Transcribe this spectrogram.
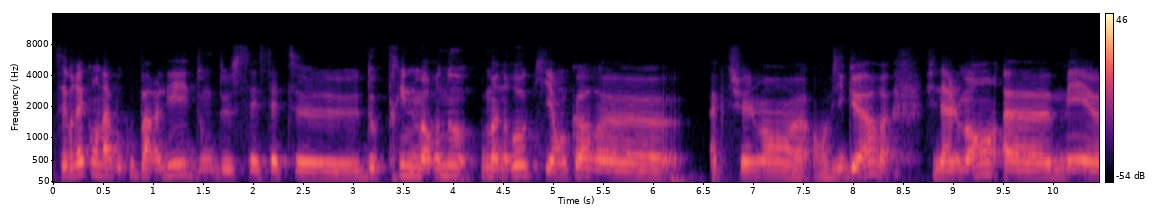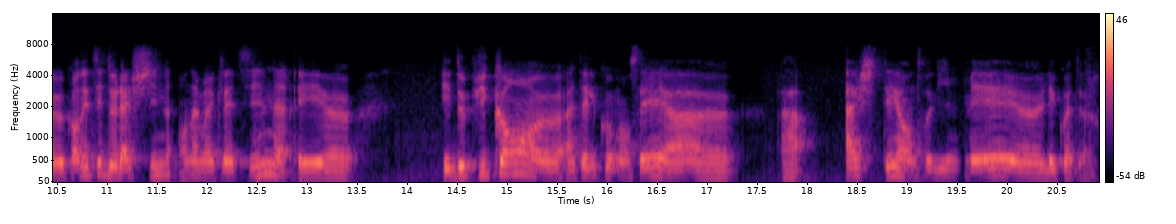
c'est vrai qu'on a beaucoup parlé donc de cette euh, doctrine Monroe qui est encore actuellement en vigueur finalement. mais qu'en est-il de la Chine en Amérique latine? Et, et depuis quand a-t-elle commencé à, à, acheter entre guillemets l'Équateur?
